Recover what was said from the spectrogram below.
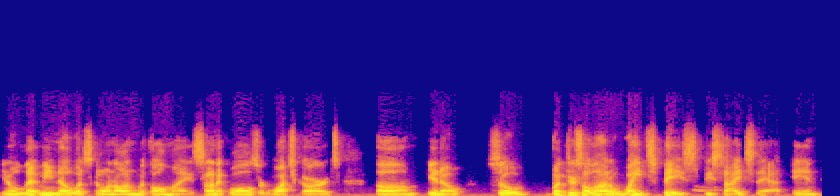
you know, let me know what's going on with all my SonicWalls or WatchGuards. Um, you know, so but there's a lot of white space besides that. And,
